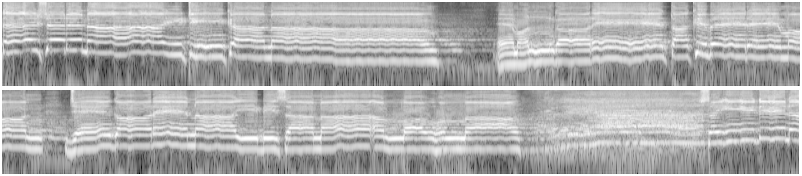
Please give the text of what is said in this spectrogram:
দেশের নাই ঠিকানা, এমন গরে তাকবে রে মন। যে গরে নাই বিছানা, আল্লাহুম্মা। سيدنا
